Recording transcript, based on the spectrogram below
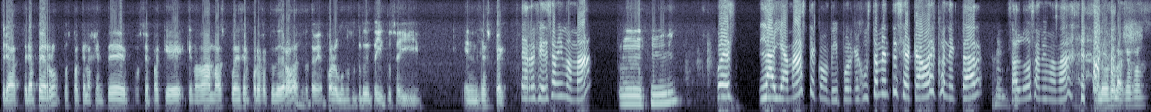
sería, perro, pues para que la gente pues, sepa que, que no nada más pueden ser por efectos de drogas, sino también por algunos otros detallitos ahí en ese aspecto. ¿Te refieres a mi mamá? Pues la llamaste, compi, porque justamente se acaba de conectar. Saludos a mi mamá. Saludos a la jefa.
